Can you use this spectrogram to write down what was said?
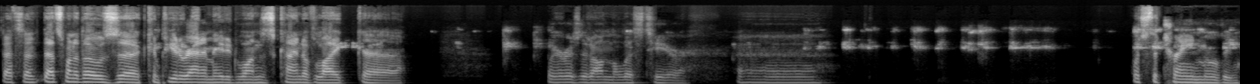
That's a that's one of those uh, computer animated ones, kind of like uh, where is it on the list here? Uh, what's the train movie?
